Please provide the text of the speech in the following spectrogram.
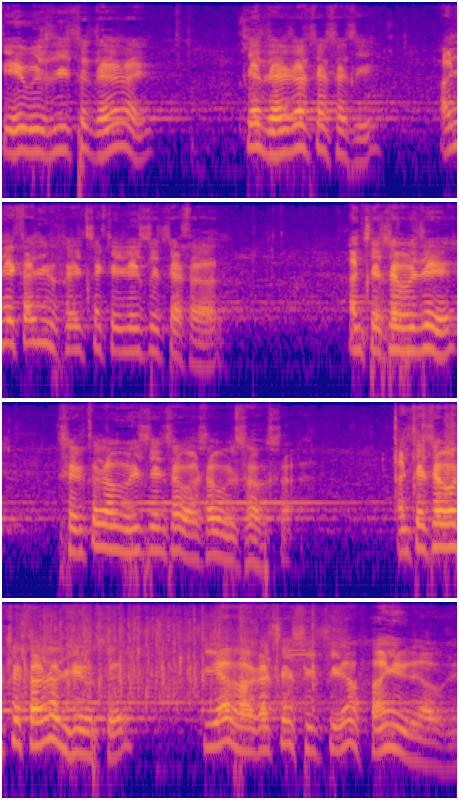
की हे उजनीचं धरण आहे. त्या धरणाच्यासाठी अनेकांनी प्रयत्न केले होते त्या काळात. आणि त्याच्यामध्ये शंकरराव त्यांचा वाटा मोठा होता. आणि त्याच्या मागचं कारण हे होतं या भागाच्या शेतीला पाणी लावणे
